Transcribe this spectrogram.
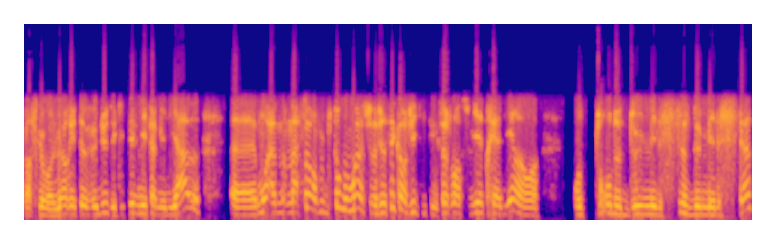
parce que l'heure était venue de quitter le nid familial. moi, ma sœur un peu plus tôt, mais moi, je, sais quand j'ai quitté. Ça, je m'en souviens très bien. Autour de 2006-2007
